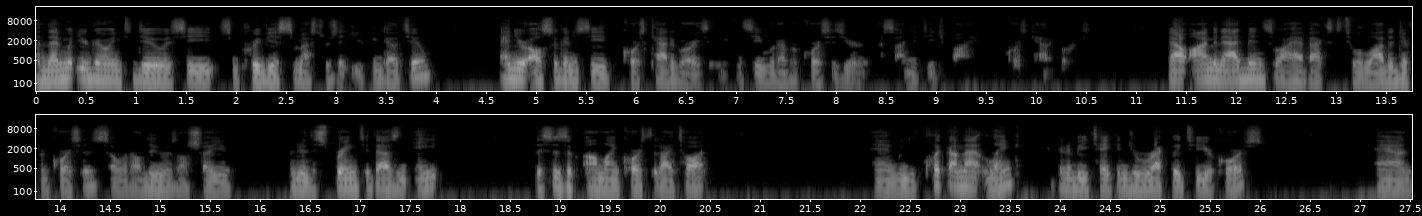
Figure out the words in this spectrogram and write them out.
And then what you're going to do is see some previous semesters that you can go to. And you're also going to see course categories. You can see whatever courses you're assigned to teach by course categories. Now I'm an admin, so I have access to a lot of different courses. So what I'll do is I'll show you under the spring 2008. This is an online course that I taught. And when you click on that link, you're going to be taken directly to your course. And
